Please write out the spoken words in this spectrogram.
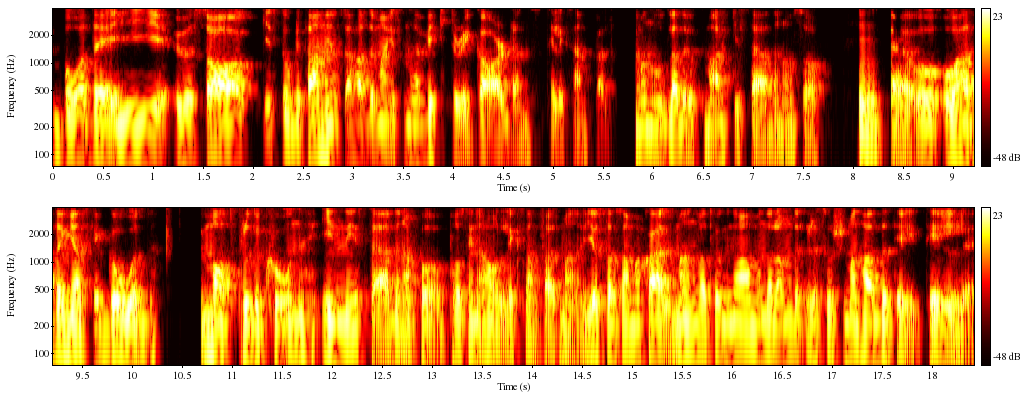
Både i USA och i Storbritannien så hade man ju sådana här Victory Gardens till exempel. Man odlade upp mark i städerna och så. Mm. Eh, och, och, hade en ganska god matproduktion inne i städerna på, på sina håll. Liksom, för att man, just av samma skäl, man var tvungen att använda de resurser man hade till, till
